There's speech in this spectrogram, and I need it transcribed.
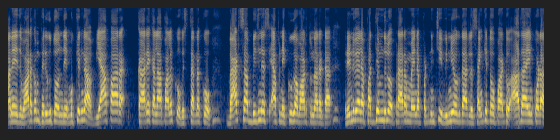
అనేది వాడకం పెరుగుతోంది. ముఖ్యంగా వ్యాపార కార్యకలాపాలకు విస్తరణకు వాట్సాప్ బిజినెస్ యాప్ని ఎక్కువగా వాడుతున్నారట. రెండు వేల పద్దెనిమిదిలో ప్రారంభమైనప్పటి నుంచి వినియోగదారుల సంఖ్యతో పాటు ఆదాయం కూడా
